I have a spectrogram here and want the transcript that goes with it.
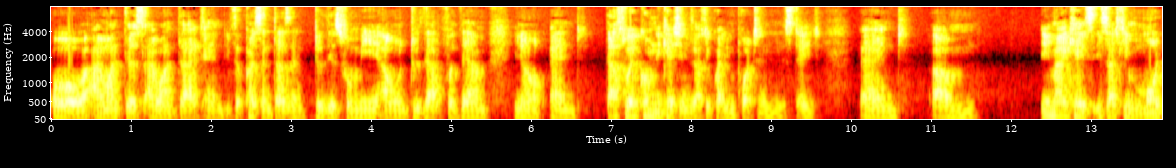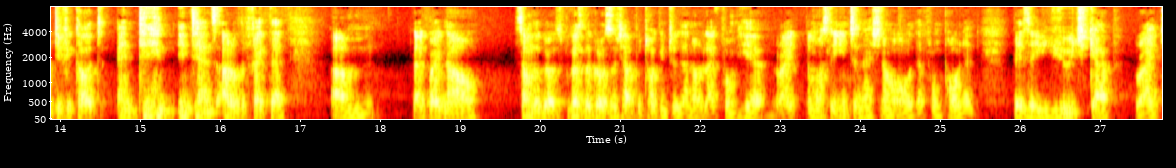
oh i want this i want that and if the person doesn't do this for me i won't do that for them you know and that's where communication is actually quite important in this stage. And um, in my case it's actually more difficult and intense out of the fact that um, like right now some of the girls because the girls which I've been talking to they're not like from here, right? They're mostly international or they're from Poland. There's a huge gap, right,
